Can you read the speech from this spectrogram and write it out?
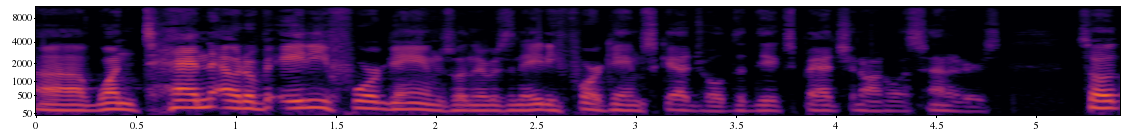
uh, won 10 out of 84 games when there was an 84 game schedule. Did the expansion Ottawa Senators? So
